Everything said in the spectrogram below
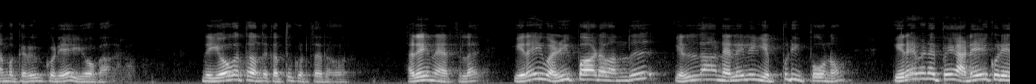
நமக்கு இருக்கக்கூடிய யோகா. இந்த யோகத்தை வந்து கற்றுக் கொடுத்தார் அவர். அதே நேரத்தில் இறை வழிபாடை வந்து எல்லா நிலையிலையும் எப்படி போகணும் இறைவனை போய் அடையக்கூடிய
